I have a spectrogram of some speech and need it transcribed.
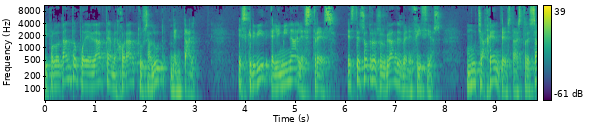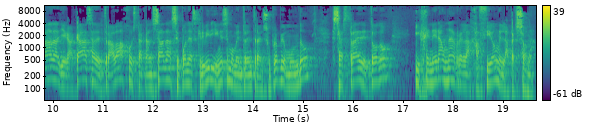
y por lo tanto puede ayudarte a mejorar tu salud mental. Escribir elimina el estrés. Este es otro de sus grandes beneficios. Mucha gente está estresada, llega a casa del trabajo, está cansada, se pone a escribir y en ese momento entra en su propio mundo, se abstrae de todo y genera una relajación en la persona.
